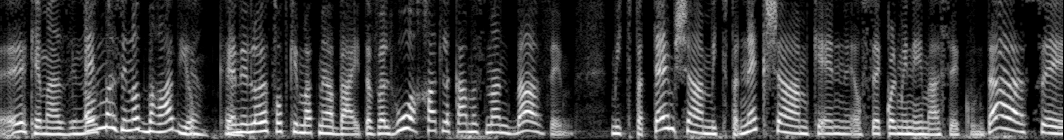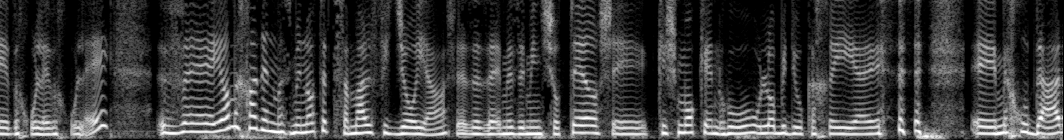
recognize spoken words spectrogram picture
אה, כמאזינות? הן מאזינות ברדיו, כן, כן. הן לא יוצאות כמעט מהבית, אבל הוא אחת לכמה זמן בא ומתפטם שם, מתפנק שם, כן, עושה כל מיני מעשי קונדס אה, וכולי וכולי. ויום אחד הן מזמינות את סמל פיג'ויה, שזה זה, איזה מין שוטר שכשמו כן הוא, הוא לא בדיוק הכי אה, אה, מחודד,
